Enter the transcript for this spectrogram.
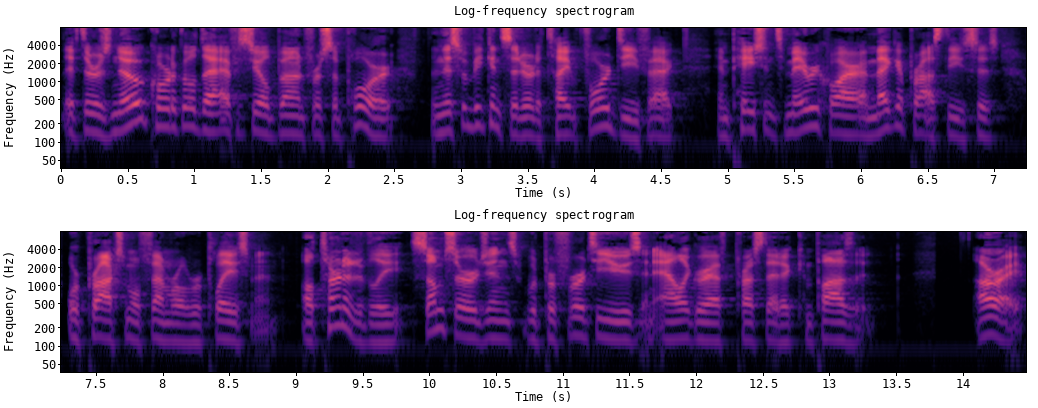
If there is no cortical diaphyseal bone for support, then this would be considered a type 4 defect, and patients may require a megaprosthesis or proximal femoral replacement. Alternatively, some surgeons would prefer to use an allograft prosthetic composite. All right,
